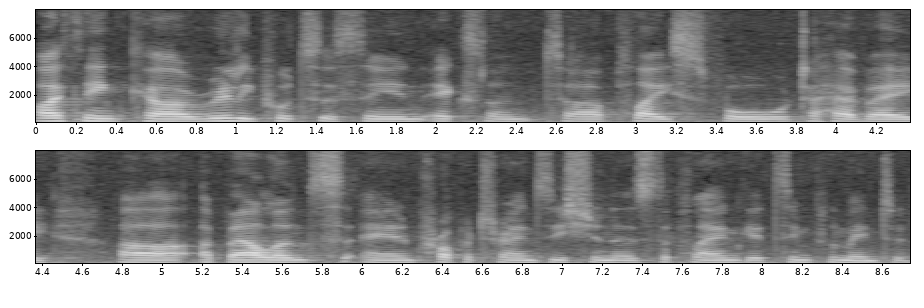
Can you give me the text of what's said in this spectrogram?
I think uh, really puts us in excellent uh, place for to have a, uh, a balance and proper transition as the plan gets implemented.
